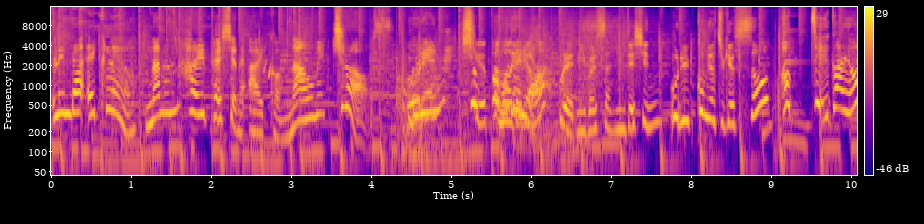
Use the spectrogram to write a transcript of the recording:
린다 에클레어. 나는 하이 패션의 아이콘 나오미 추러스. 우린 슈퍼모델이야. 브래디 이발사님 대신 우릴 꾸며주겠어? 헉, 제가요?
